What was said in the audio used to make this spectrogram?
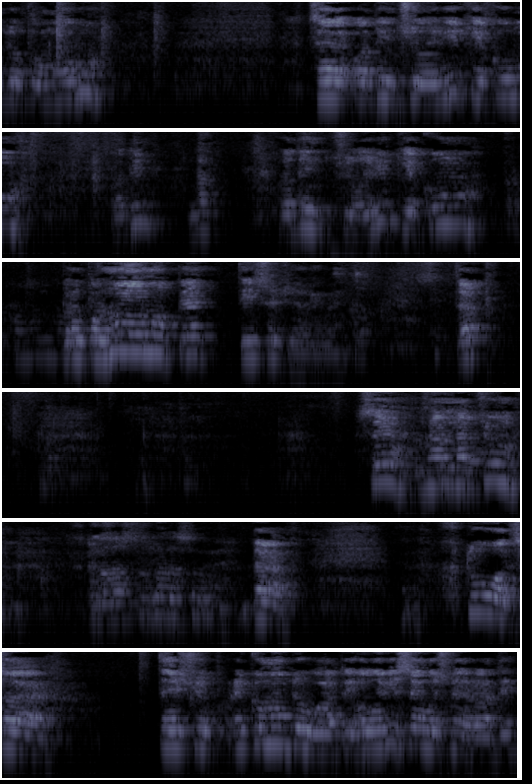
допомогу. Це один чоловік, якому один, Да. один чоловік, якому Пропонуємо. пропонуємо 5 тисяч гривень. Так? Все, на, на цьому. Голосуємо. Да. Хто за те, щоб рекомендувати голові селищної ради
